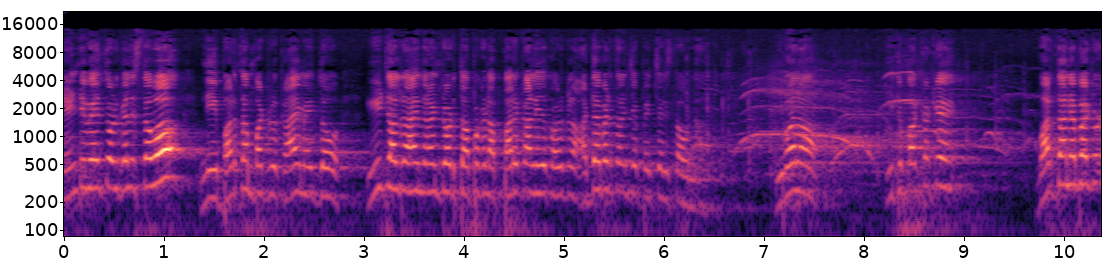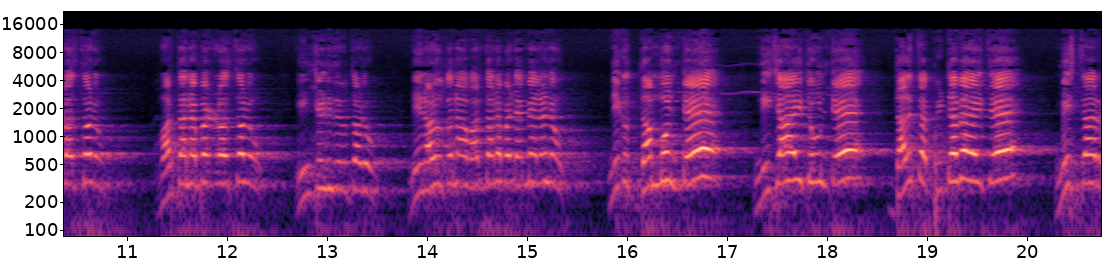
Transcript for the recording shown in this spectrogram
రెండు వేలతో గెలుస్తావో నీ భర్తం పట్టుడు ఖాయమైద్దో ఈటల రాజేంద్ర అంటోడు తప్పకుండా పరకాల నియోజకవర్గంలో అడ్డ పెడతానని చెప్పి హెచ్చరిస్తా ఉన్నా. ఇవాళ ఇటు పక్కకే వర్ధన పెట్టుడు వస్తాడు వర్ధన పెట్టుడు వస్తాడు ఇంటిని తిరుగుతాడు. నేను అడుగుతున్నా వర్ధన పెట్టి ఎమ్మెల్యేను నీకు దమ్ముంటే నిజాయితీ ఉంటే దళిత బిడ్డవే అయితే మిస్టర్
